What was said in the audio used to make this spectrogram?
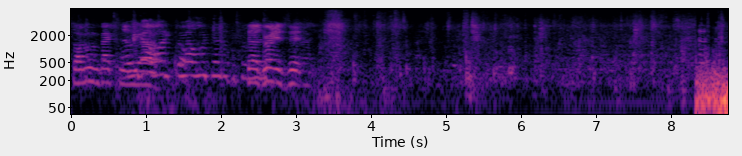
So I'm moving back to the, uh, to the drainage ditch. Break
